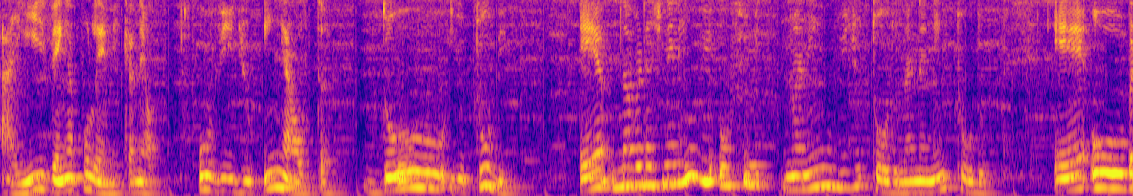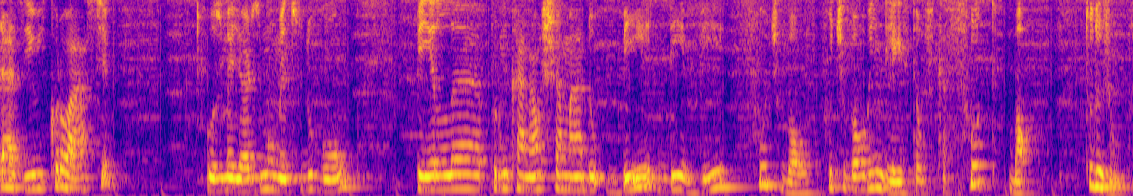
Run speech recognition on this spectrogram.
Aí vem a polêmica, né? Ó. O vídeo em alta do YouTube é, na verdade, nem, nem o, o filme, não é nem o vídeo todo, né? É nem tudo. É o Brasil e Croácia, os melhores momentos do gol pela por um canal chamado BDV Futebol, futebol em inglês, então fica futebol, tudo junto.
